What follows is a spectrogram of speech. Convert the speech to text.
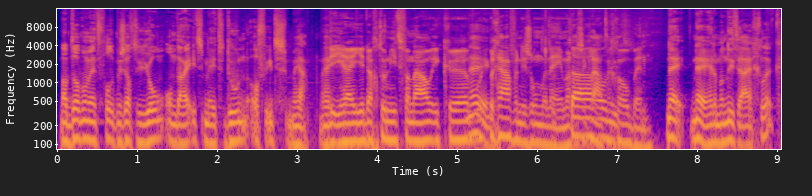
Maar op dat moment vond ik mezelf te jong om daar iets mee te doen. Of iets, maar ja, nee. ja je dacht toen niet van nou, ik uh, nee. word begrafenisondernemer als ik later groot ben. Nee, nee, helemaal niet eigenlijk.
